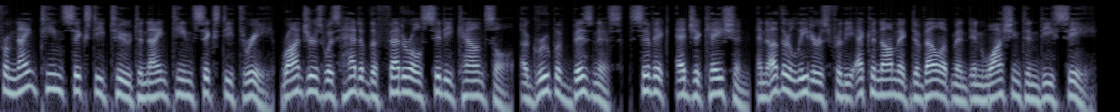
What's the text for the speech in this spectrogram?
From 1962 to 1963, Rogers was head of the Federal City Council, a group of business, civic, education, and other leaders for the economic development in Washington, D.C.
